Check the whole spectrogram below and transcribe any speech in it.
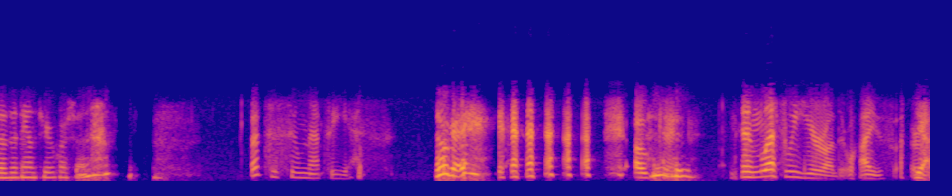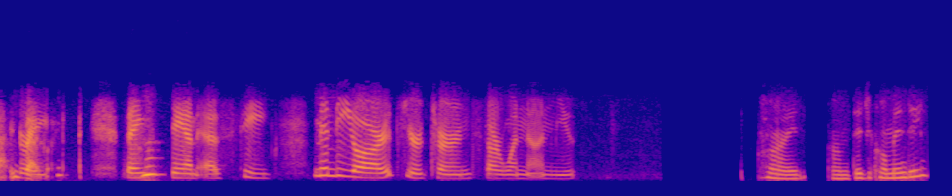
Does it answer your question? Let's assume that's a yes. Okay. okay. unless we hear otherwise. Yeah, exactly. Thanks, Jan St. Mindy R, it's your turn. Star one to unmute. Hi. Um, did you call Mindy?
